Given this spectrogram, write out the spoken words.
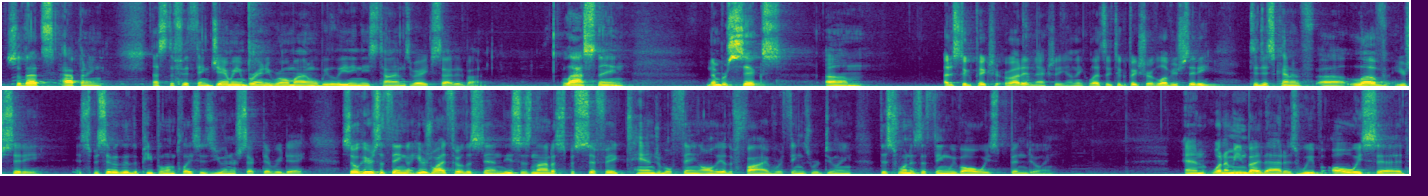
so that's happening. That's the fifth thing. Jeremy and Brandy Romine will be leading these times. Very excited about it. Last thing, number six. Um, I just took a picture, or I didn't actually. I think Leslie took a picture of Love Your City to just kind of uh, love your city, specifically the people and places you intersect every day. So here's the thing. Here's why I throw this in. This is not a specific, tangible thing. All the other five were things we're doing. This one is the thing we've always been doing. And what I mean by that is we've always said,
